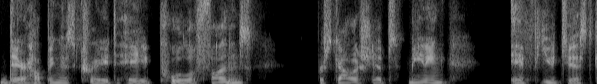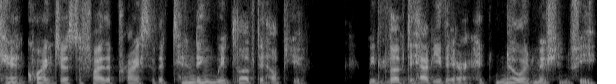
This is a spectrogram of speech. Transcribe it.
they're helping us create a pool of funds for scholarships, meaning if you just can't quite justify the price of attending, we'd love to help you. We'd love to have you there at no admission fee.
